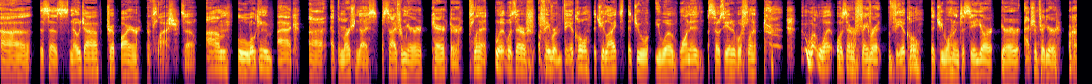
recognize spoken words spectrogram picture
uh, this says Snow Job, Tripwire, and Flash. So, um, looking back uh, at the merchandise, aside from your character, Flint, was there a favorite vehicle that you liked that you you would have wanted associated with Flint? what what was there a favorite vehicle that you wanted to see your your action figure? Okay.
